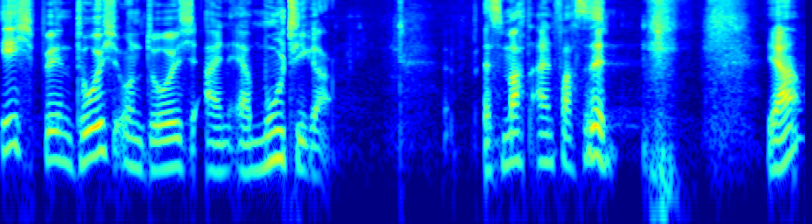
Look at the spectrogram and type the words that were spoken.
ich bin durch und durch ein Ermutiger. Es macht einfach Sinn. Ja?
